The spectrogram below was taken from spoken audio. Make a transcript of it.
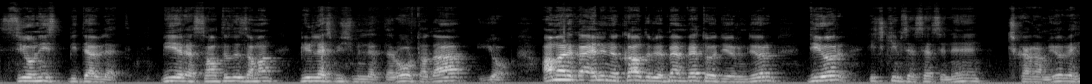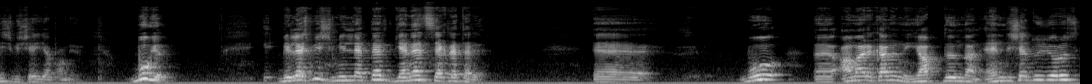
Siyonist bir devlet bir yere saldırdığı zaman Birleşmiş Milletler ortada yok. Amerika elini kaldırıyor ben veto ediyorum diyorum. Diyor hiç kimse sesini çıkaramıyor ve hiçbir şey yapamıyor. Bugün Birleşmiş Milletler Genel Sekreteri e, bu e, Amerika'nın yaptığından endişe duyuyoruz.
